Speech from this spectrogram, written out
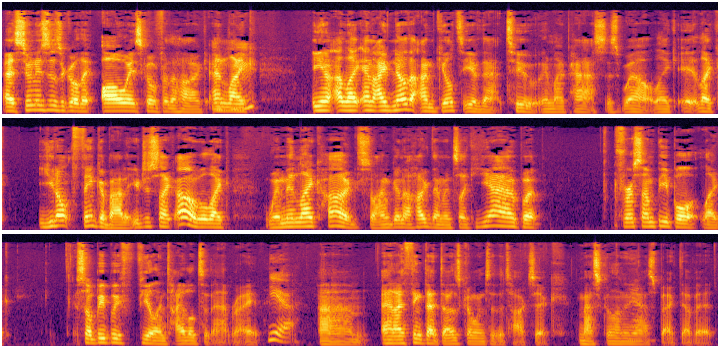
As soon as there's a girl, they always go for the hug, and Mm-hmm. like, you know, I like, and I know that I'm guilty of that too in my past as well. Like, it, like you don't think about it. You're just like, oh well, like women like hugs, so I'm gonna hug them. It's like, yeah, but for some people, like some people feel entitled to that, right? Yeah. Um, and I think that does go into the toxic masculinity aspect of it.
